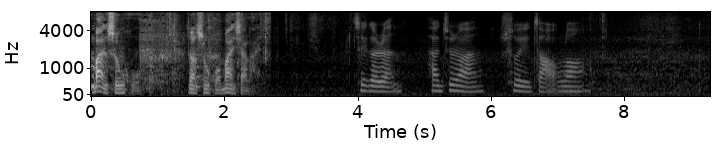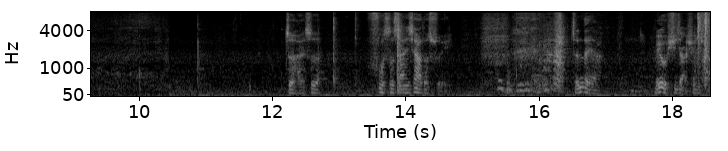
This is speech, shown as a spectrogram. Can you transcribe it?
慢生活，让生活慢下来。这个人，他居然睡着了。这还是。富士山下的水，真的呀，没有虚假宣传。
